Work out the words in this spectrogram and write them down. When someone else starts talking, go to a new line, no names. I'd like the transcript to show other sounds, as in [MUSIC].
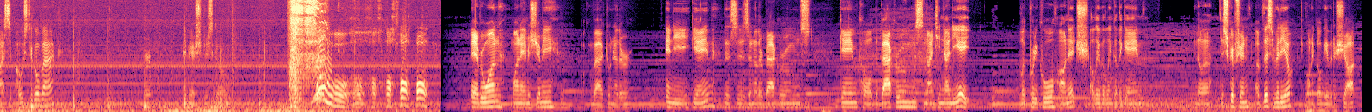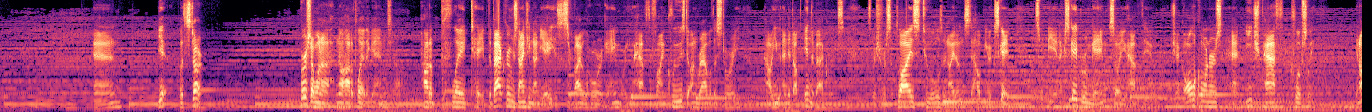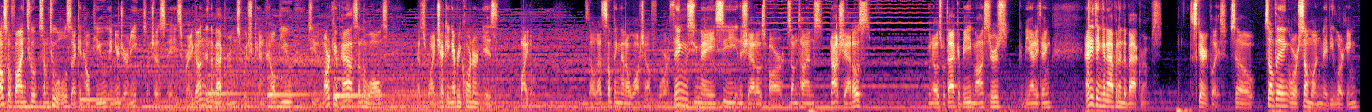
I supposed to go back? Or maybe I should just go... Oh, oh, oh, oh. Hey everyone, my name is Jimmy. Welcome back to another indie game. This is another Backrooms game called The Backrooms 1998. It looked pretty cool on itch. I'll leave a link of the game in the description of this video if you want to go give it a shot. And yeah, let's start. First, I want to know how to play the game, so how to play tape. The Backrooms 1998 is a survival horror game where you have to find clues to unravel the story, how you ended up in the backrooms. Search for supplies, tools, and items to help you escape. This will be an escape room game, so you have to check all the corners and each path closely. You can also find to some tools that can help you in your journey, such as a spray gun in the back rooms, which can help you to mark your paths on the walls. That's why checking every corner is vital. So that's something that I'll watch out for. Things you may see in the shadows are sometimes not shadows. Who knows what that could be? Monsters, could be anything. Anything can happen in the back rooms. It's a scary place. So something or someone may be lurking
